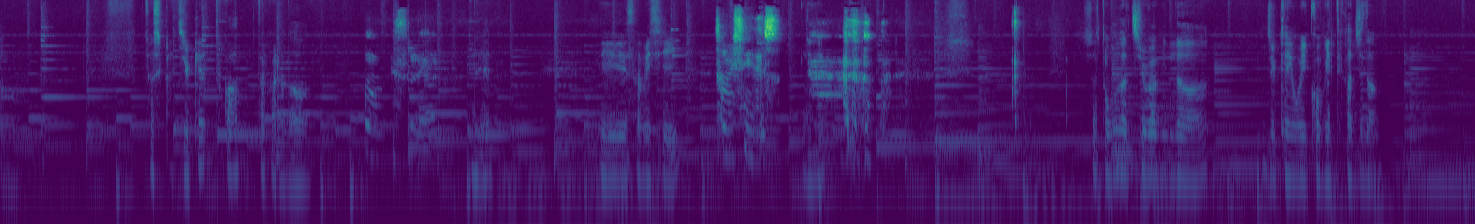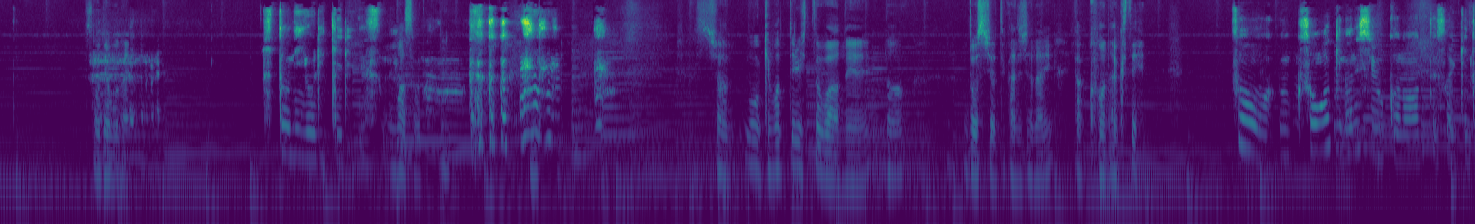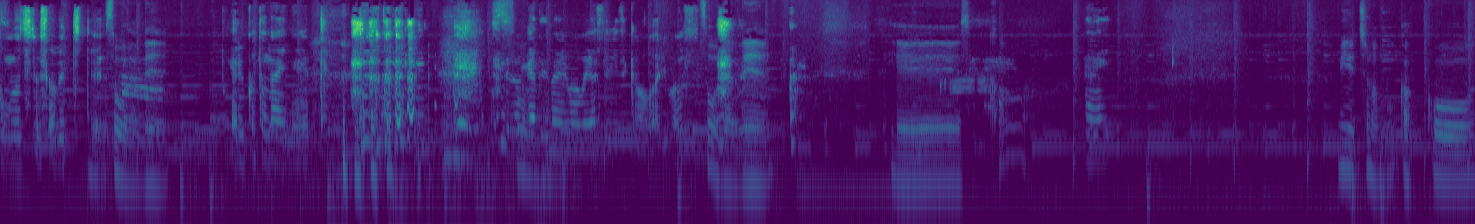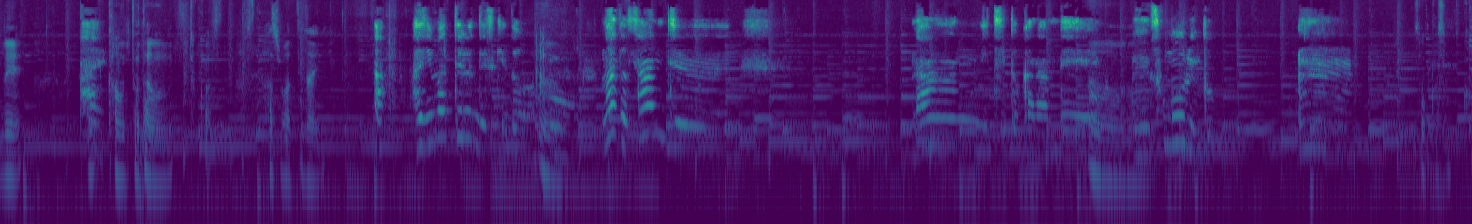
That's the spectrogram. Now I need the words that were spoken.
確かに受験とかあったからな。そうですね。ね。えー、寂しい。寂しいです。ね。じゃあ友達はみんな受験追い込みって感じなんそうでもない。人によりけりですね。まあそうだね じゃあもう決まってる人はねなどうしようって感じじゃない？学校なくて。そうなんか3学期何しようかなって最近友達と喋ってて。そうだよね。やることないねって。結論が出ないまま休み時間終わります。そうだよね。えー、そっか。はい。みゆちゃんも学校ね、カはい。カウントダウンとか始まってない？始まってるんですけどうん。まだ30何日とかなんでううん。んえー、そんなあるんだ。そっかそっか。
